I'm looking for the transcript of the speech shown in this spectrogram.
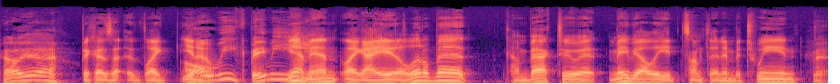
Hell yeah! because uh, like you All know week, baby. yeah man like I ate a little bit come back to it maybe I'll eat something in between Yeah.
